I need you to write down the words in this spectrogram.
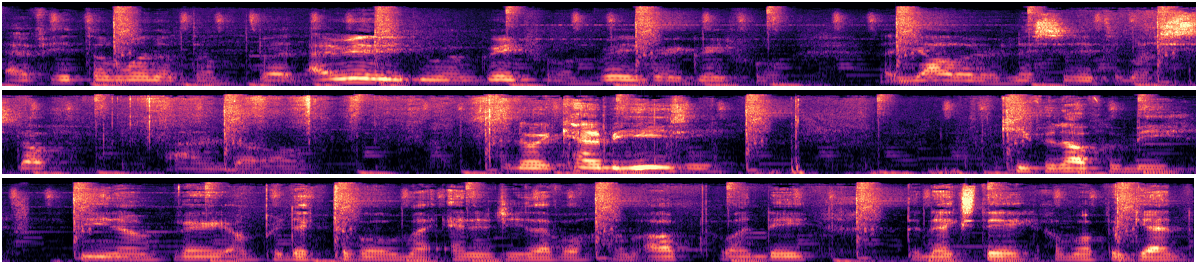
have hit on one of them, but I really do. I'm grateful. I'm very, very grateful that y'all are listening to my stuff, and uh, I know it can be easy keeping up with me. Being I'm very unpredictable my energy level. I'm up one day, the next day I'm up again.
